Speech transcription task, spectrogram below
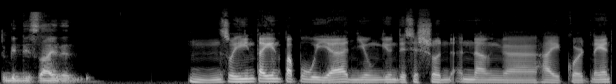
to be decided. Mm, so hintayin pa po yan yung yung desisyon ng ah, High Court na yan.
